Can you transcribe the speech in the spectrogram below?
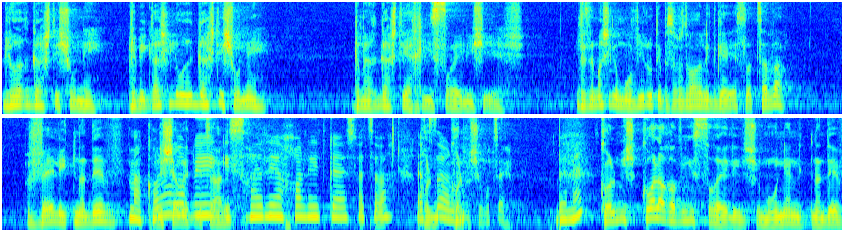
לא הרגשתי שונה, ובגלל שלא הרגשתי שונה, גם הרגשתי הכי ישראלי שיש. וזה מה שגם הוביל אותי בסופו של דבר להתגייס לצבא. ולהתנדב, מה, כל ערבי ישראלי יכול להתגייס לצבא? כל, כל מי שרוצה. באמת? כל, מי, כל ערבי ישראלי שמעוניין להתנדב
